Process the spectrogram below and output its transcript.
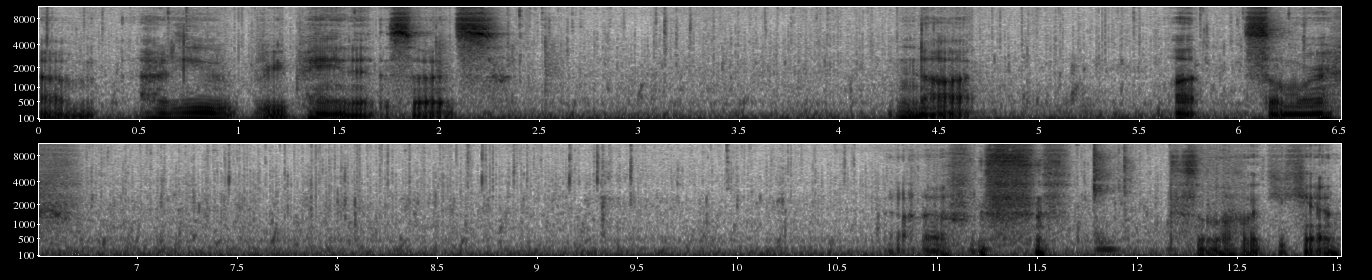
Um, how do you repaint it so it's not, not somewhere? I don't know. Doesn't look like you can.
